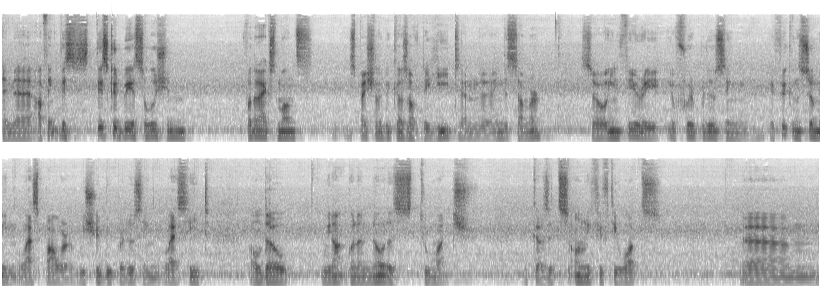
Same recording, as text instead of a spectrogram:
And uh, I think this this could be a solution for the next months, especially because of the heat and uh, in the summer. So in theory, if we're producing, if we're consuming less power, we should be producing less heat. Although we're not gonna notice too much because it's only 50 watts um,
